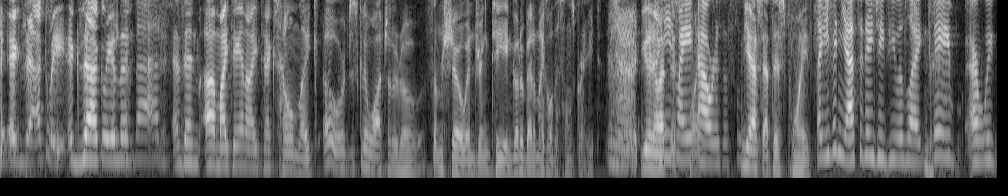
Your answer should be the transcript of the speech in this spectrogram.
exactly, exactly, and take a then and then uh, my day and I text home like, oh, we're just gonna watch I don't know some show and drink tea and go to bed. I'm like, oh, this sounds great. You know, I at need my eight hours of sleep. Yes, at this point. Like even yesterday, JT was like, "Babe, are we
